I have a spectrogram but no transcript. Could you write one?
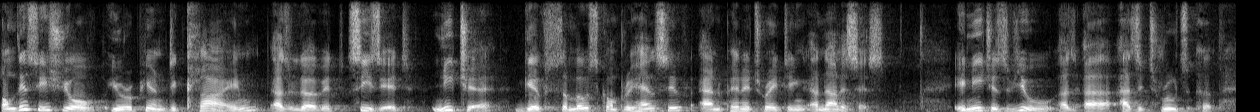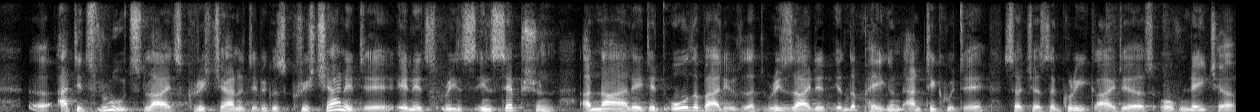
On this issue of European decline, as Löwith sees it, Nietzsche gives the most comprehensive and penetrating analysis. In Nietzsche's view, as, uh, as its roots, uh, uh, at its roots lies Christianity, because Christianity, in its inception, annihilated all the values that resided in the pagan antiquity, such as the Greek ideas of nature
